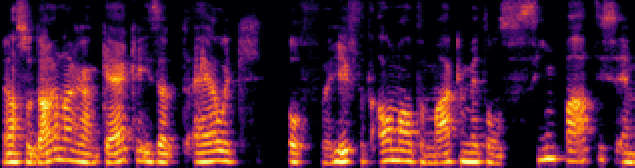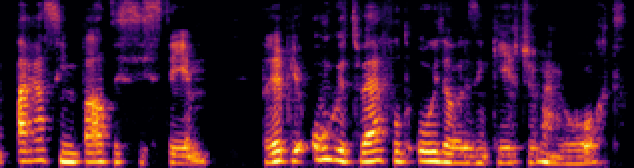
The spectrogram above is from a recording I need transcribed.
En als we daar naar gaan kijken, is dat eigenlijk, of heeft het allemaal te maken met ons sympathisch en parasympathisch systeem. Daar heb je ongetwijfeld ooit al eens een keertje van gehoord.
